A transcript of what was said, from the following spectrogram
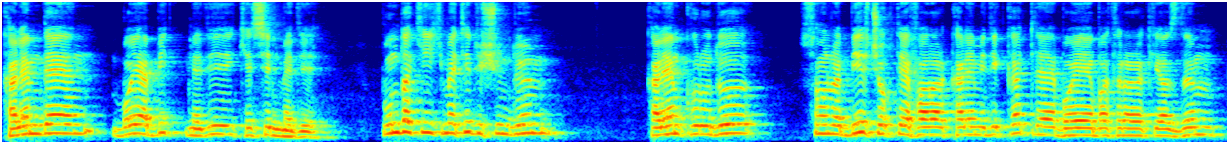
Kalemden boya bitmedi, kesilmedi. Bundaki hikmeti düşündüm. Kalem kurudu. Sonra birçok defalar kalemi dikkatle boyaya batırarak yazdım.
